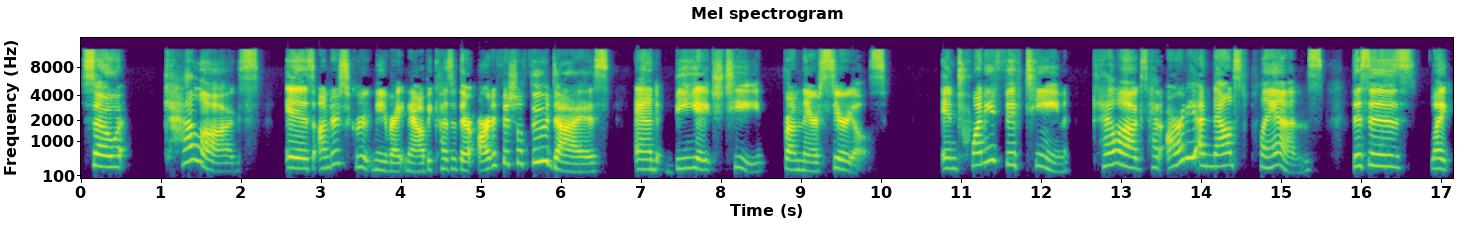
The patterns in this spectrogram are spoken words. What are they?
So, Kellogg's is under scrutiny right now because of their artificial food dyes and BHT from their cereals. In 2015, Kellogg's had already announced plans. This is like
